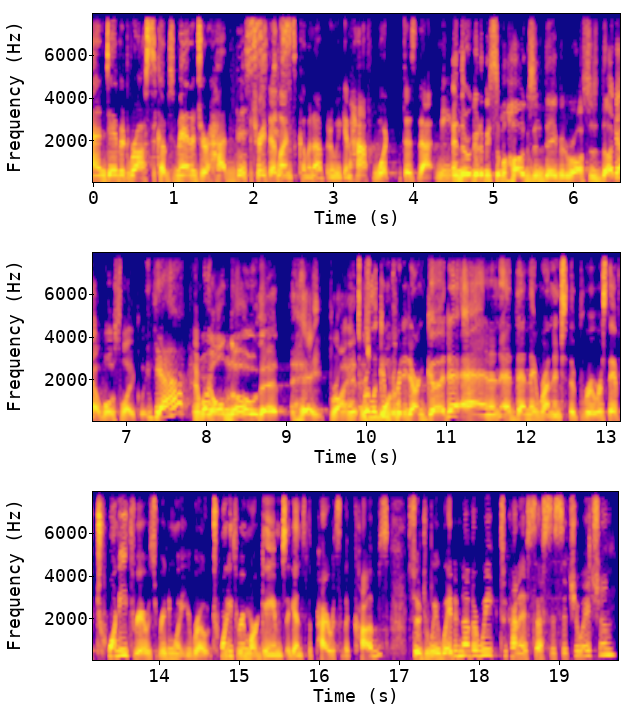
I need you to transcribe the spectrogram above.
And David Ross, the Cubs manager, had this trade deadline's coming up in a week and a half. What does that mean? And there are going to be some hugs in David Ross's dugout, most likely. Yeah? And we all know that, hey, Bryant we're is looking one pretty darn good. And, and then they run into the Brewers. They have 23. I was reading what you wrote 23 more games against the Pirates and the Cubs. So do we wait another week to kind of assess the situation?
